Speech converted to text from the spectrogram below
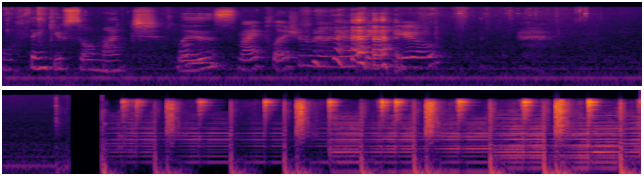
Well, thank you so much, Liz. Well, my pleasure, Maria. thank you. Thank you.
